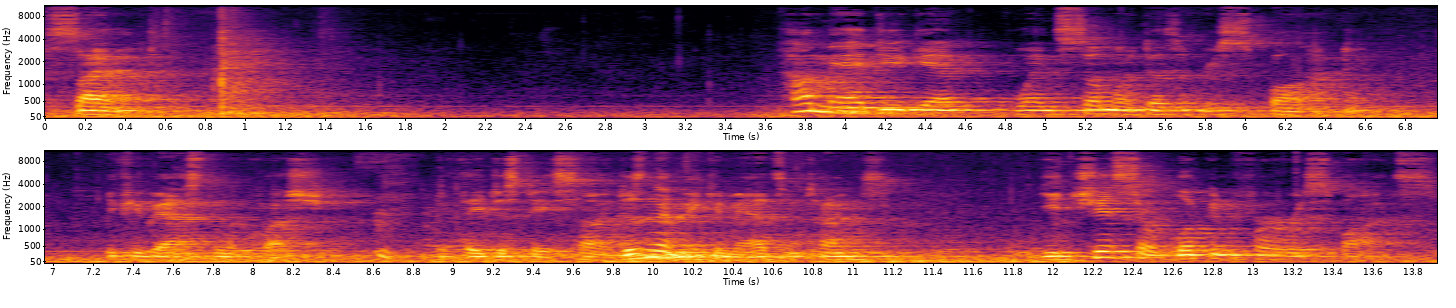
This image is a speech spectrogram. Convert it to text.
Silent. How mad do you get when someone doesn't respond if you've asked them a question? If they just stay silent? Doesn't that make you mad sometimes? You just are looking for a response.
